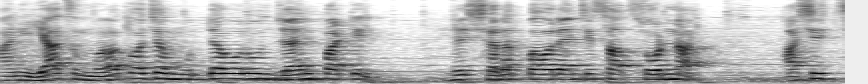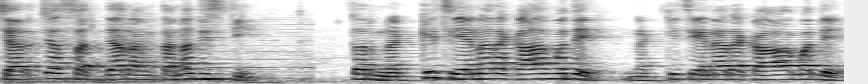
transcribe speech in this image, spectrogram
आणि याच महत्त्वाच्या मुद्द्यावरून जयंत पाटील हे शरद पवार यांची साथ सोडणार अशी चर्चा सध्या रंगताना दिसते. तर नक्कीच येणाऱ्या काळामध्ये नक्कीच येणाऱ्या काळामध्ये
